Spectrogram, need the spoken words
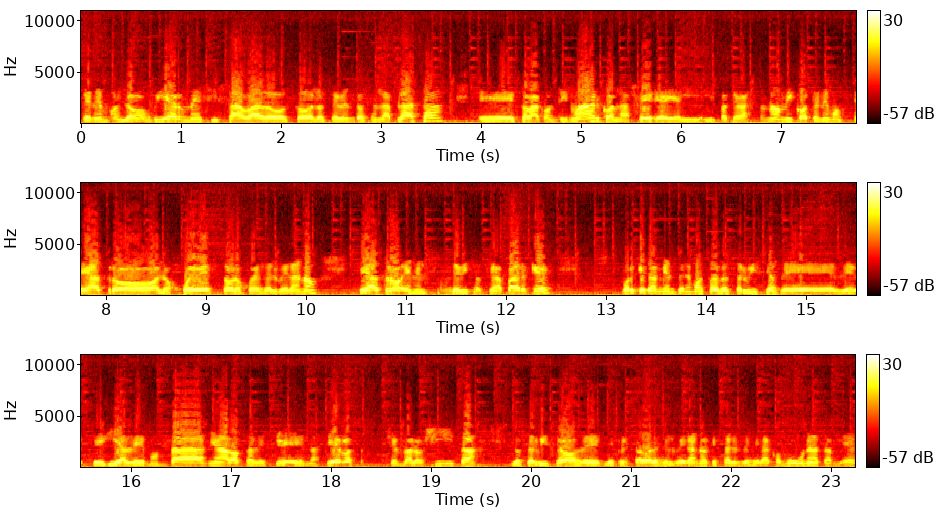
tenemos los viernes y sábados todos los eventos en la plaza. Eh, eso va a continuar con la feria y el, patio gastronómico. Tenemos teatro los jueves, todos los jueves del verano. Teatro en el Zoom de Villa Ciudad Parque. Porque también tenemos todos los servicios de, guía de montaña, o sea, en las tierras, yendo a la ollita los servicios de, prestadores del verano que salen desde la comuna, también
